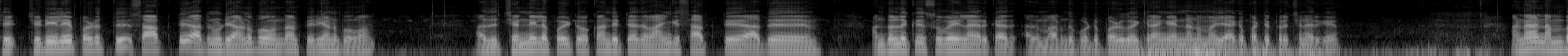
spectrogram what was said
செ செடியிலே படுத்து சாப்பிட்டு அதனுடைய அனுபவம் தான் பெரிய அனுபவம். அது சென்னையில் போயிட்டு உக்காந்துட்டு அதை வாங்கி சாப்பிட்டு அது அந்தளவுக்கு சுவையெல்லாம் இருக்காது. அது மருந்து போட்டு பழுக வைக்கிறாங்க என்னென்னமோ ஏகப்பட்ட பிரச்சனை இருக்குது ஆனால் நம்ம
